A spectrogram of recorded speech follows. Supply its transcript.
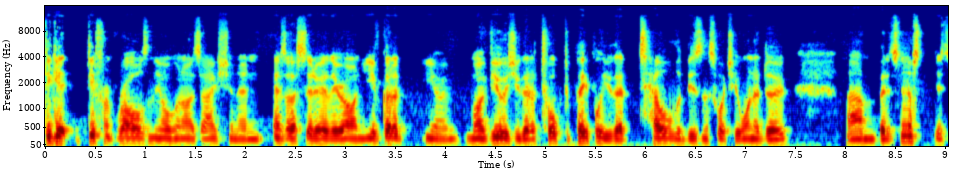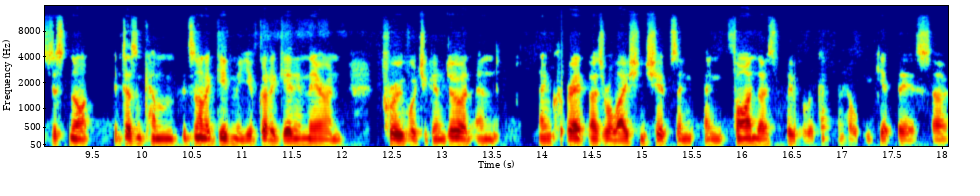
to get different roles in the organisation. And as I said earlier on, you've got to, you know, my view is you've got to talk to people, you've got to tell the business what you want to do. Um, but it's just, it's just not, it doesn't come, it's not a give me. You've got to get in there and prove what you can do it and, and create those relationships and, and find those people that can help you get there. So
